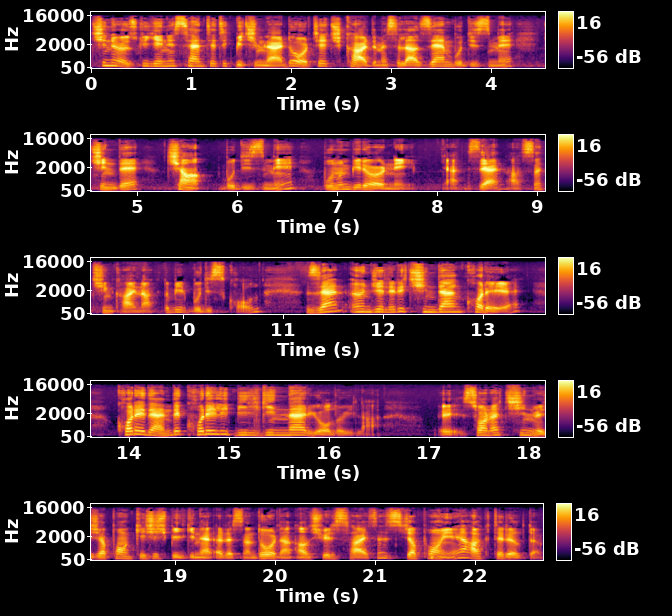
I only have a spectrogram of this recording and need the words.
Çin'e özgü yeni sentetik biçimlerde ortaya çıkardı. Mesela Zen Budizmi, Çin'de Chan Budizmi bunun bir örneği. Yani Zen aslında Çin kaynaklı bir Budist kol. Zen önceleri Çin'den Kore'ye, Kore'den de Koreli bilginler yoluyla e, sonra Çin ve Japon keşiş bilginler arasında doğrudan alışveriş sayesinde Japonya'ya aktarıldı.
